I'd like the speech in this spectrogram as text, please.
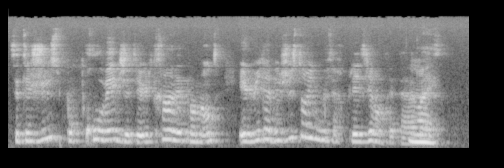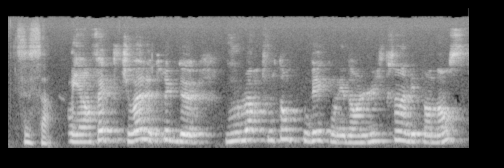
C'était juste pour prouver que j'étais ultra indépendante. Et lui, il avait juste envie de me faire plaisir, en fait, à la ouais, C'est ça. Et en fait, tu vois, le truc de vouloir tout le temps prouver qu'on est dans l'ultra indépendance,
